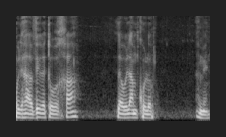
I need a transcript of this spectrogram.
ולהעביר את אורך לעולם כולו. אמן.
